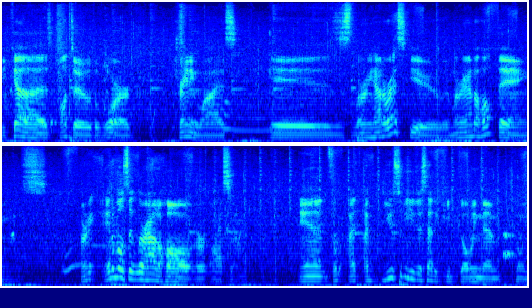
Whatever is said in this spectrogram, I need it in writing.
Because Otto, the warg, training-wise, is learning how to rescue and learning how to haul things. Learning animals that learn how to haul are awesome. And for, I, I used to be you just had to keep going them going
